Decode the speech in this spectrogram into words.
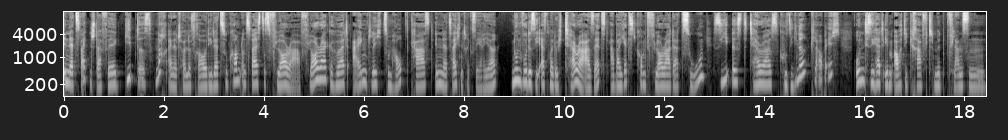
In der zweiten Staffel gibt es noch eine tolle Frau, die dazu kommt, und zwar ist es Flora. Flora gehört eigentlich zum Hauptcast in der Zeichentrickserie. Nun wurde sie erstmal durch Terra ersetzt, aber jetzt kommt Flora dazu. Sie ist Terras Cousine, glaube ich. Und sie hat eben auch die Kraft, mit Pflanzen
